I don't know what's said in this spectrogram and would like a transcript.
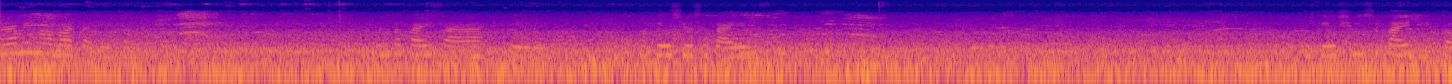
Maraming mga bata dito. Punta tayo sa ilog. Makiusyuso tayo. Makiusyuso tayo dito.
